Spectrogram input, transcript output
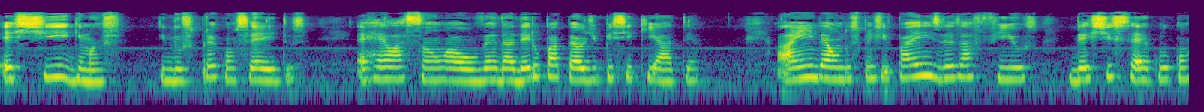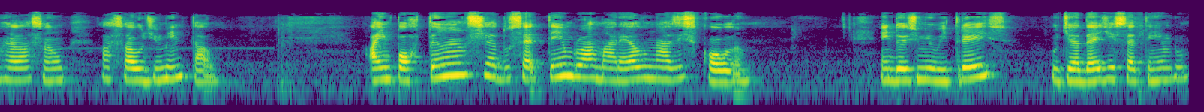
estigmas e dos preconceitos é relação ao verdadeiro papel de psiquiatra. Ainda é um dos principais desafios deste século com relação à saúde mental a importância do Setembro Amarelo nas escolas. Em 2003, o dia 10 de setembro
